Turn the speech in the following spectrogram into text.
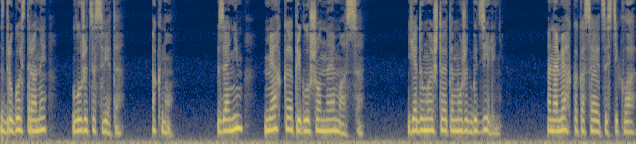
С другой стороны — лужица света. Окно. За ним — мягкая приглушенная масса. Я думаю, что это может быть зелень. Она мягко касается стекла,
